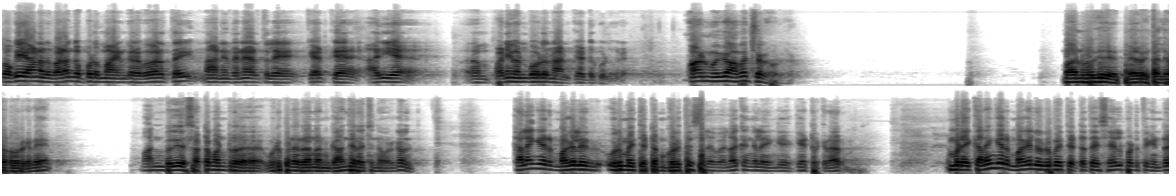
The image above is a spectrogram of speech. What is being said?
தொகையானது வழங்கப்படுமா என்கிற விவரத்தை நான் இந்த நேரத்தில் கேட்க அறிய பணிவன்போடு நான் கேட்டுக்கொள்கிறேன். மாண்புமிகு அமைச்சர் அவர்கள். மாண்புமிகு பேரவைத் தலைவர் அவர்களே மாண்புமிகு சட்டமன்ற உறுப்பினர் அண்ணன் காந்திராஜன் அவர்கள் கலைஞர் மகளிர் உரிமை திட்டம் குறித்து சில விளக்கங்களை இங்கே கேட்டிருக்கிறார். நம்முடைய கலைஞர் மகளிர் உரிமை திட்டத்தை செயல்படுத்துகின்ற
